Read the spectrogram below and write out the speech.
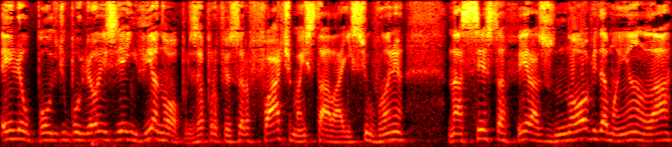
em Leopoldo de Bulhões e em Vianópolis. A professora Fátima está lá em Silvânia na sexta-feira, às nove da manhã, lá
